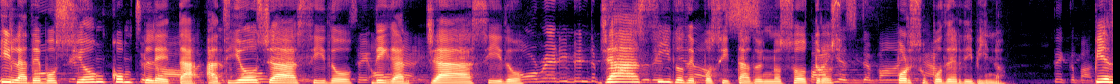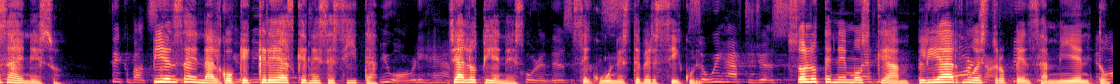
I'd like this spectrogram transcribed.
y la devoción completa a Dios ya ha sido, digan, ya ha sido, ya ha sido depositado en nosotros por su poder divino. Piensa en eso. Piensa en algo que creas que necesita. Ya lo tienes, según este versículo. Solo tenemos que ampliar nuestro pensamiento,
